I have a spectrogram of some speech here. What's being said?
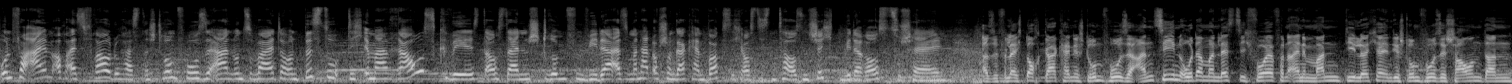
Und vor allem auch als Frau, du hast eine Strumpfhose an und so weiter. Und bis du dich immer rausquälst aus deinen Strümpfen wieder, also man hat auch schon gar keinen Bock, sich aus diesen tausend Schichten wieder rauszuschälen. Also vielleicht doch gar keine Strumpfhose anziehen oder man lässt sich vorher von einem Mann die Löcher in die Strumpfhose schauen, dann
